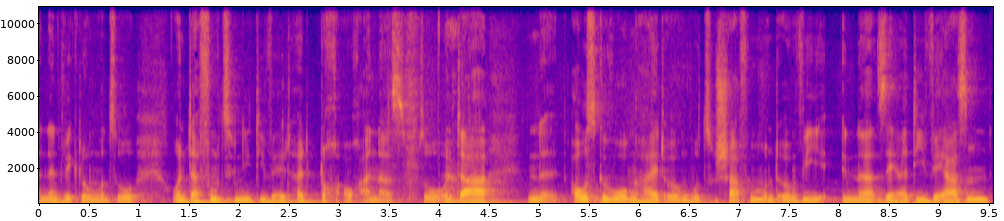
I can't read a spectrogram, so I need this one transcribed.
in Entwicklung und so. Und da funktioniert die Welt halt doch auch anders. So und ja. da eine Ausgewogenheit irgendwo zu schaffen und irgendwie in einer sehr diversen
